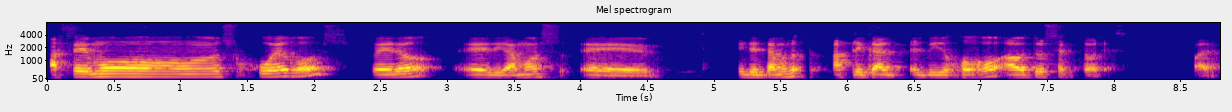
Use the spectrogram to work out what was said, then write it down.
hacemos juegos, pero, digamos, intentamos aplicar el videojuego a otros sectores. ¿vale?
